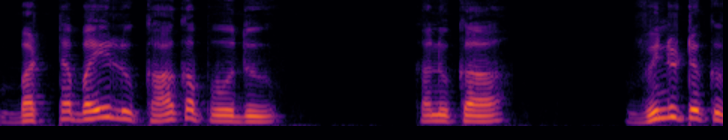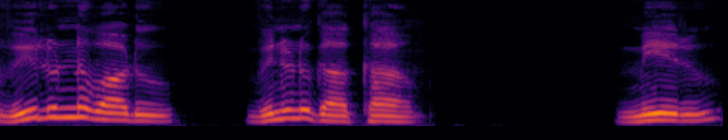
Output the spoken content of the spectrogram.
బట్టబయలు కాకపోదు. కనుక వినుటకు వీలున్నవాడు వినుగాక మీరు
